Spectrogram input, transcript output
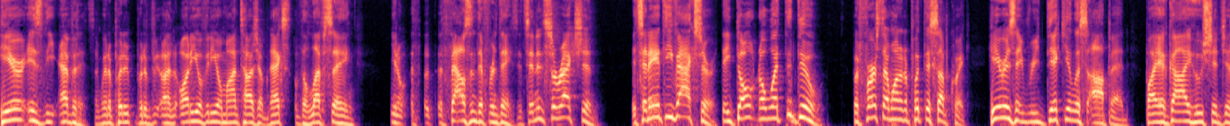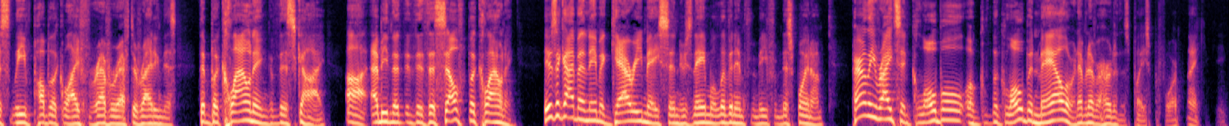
Here is the evidence. I'm going to put, it, put a, an audio video montage up next of the left saying, you know, a, a thousand different things. It's an insurrection. It's an anti vaxxer. They don't know what to do. But first, I wanted to put this up quick. Here is a ridiculous op ed by a guy who should just leave public life forever after writing this. The beclowning of this guy. Uh, I mean, the, the, the self beclowning. Here's a guy by the name of Gary Mason, whose name will live in infamy from this point on. Apparently writes at Global or the Globe and Mail, or I've never heard of this place before. Thank you.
